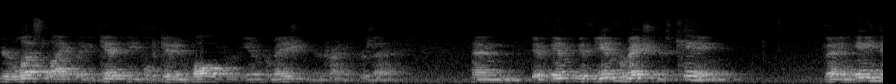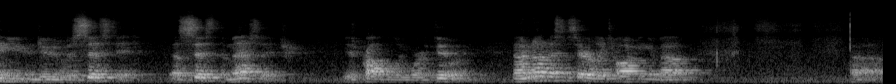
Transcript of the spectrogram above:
you're less likely to get people to get involved with the information you're trying to present. And if, if the information is king, then anything you can do to assist it, assist the message, is probably worth doing. Now, I'm not necessarily talking about uh,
